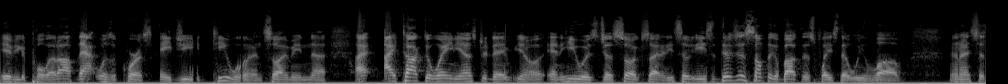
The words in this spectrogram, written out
if he could pull that off. That was, of course, a GT win. So I mean, uh, I I talked to Wayne yesterday, you know, and he was just so excited. He said he said there's just something about this place that we love. And I said,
